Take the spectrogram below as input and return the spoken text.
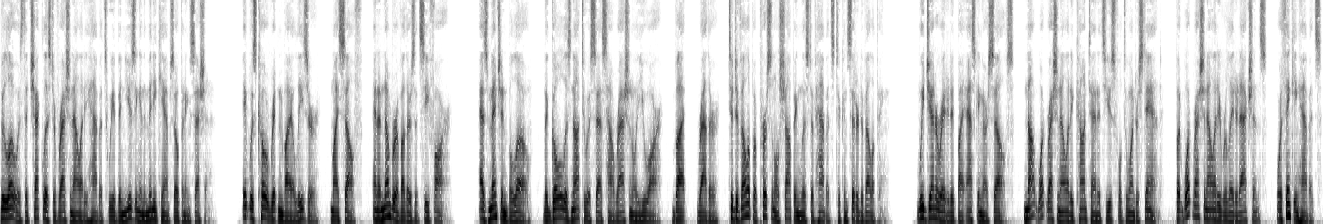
Below is the checklist of rationality habits we have been using in the minicamp's opening session. It was co written by Eliezer, myself, and a number of others at CFAR. As mentioned below, the goal is not to assess how rational you are, but, rather, to develop a personal shopping list of habits to consider developing. We generated it by asking ourselves, not what rationality content it's useful to understand, but what rationality related actions, or thinking habits,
